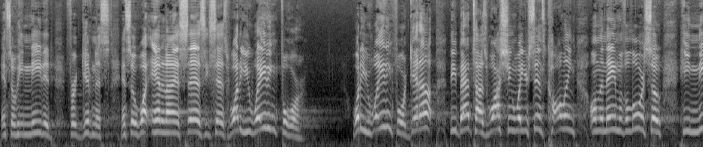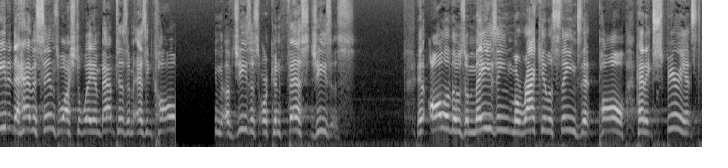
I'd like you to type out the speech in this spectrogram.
And so he needed forgiveness. And so, what Ananias says, he says, What are you waiting for? What are you waiting for? Get up, be baptized, washing away your sins, calling on the name of the Lord. So he needed to have his sins washed away in baptism as he called of Jesus or confessed Jesus. And all of those amazing, miraculous things that Paul had experienced,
